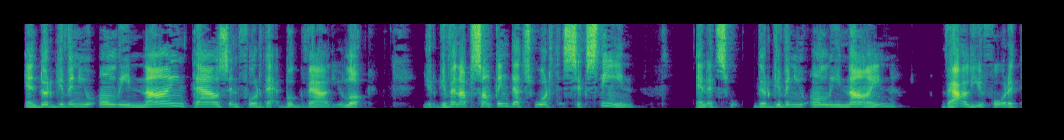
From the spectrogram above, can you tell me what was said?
and they're giving you only 9,000 for that book value. Look, you're giving up something that's worth 16, and it's they're giving you only 9 value for it.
